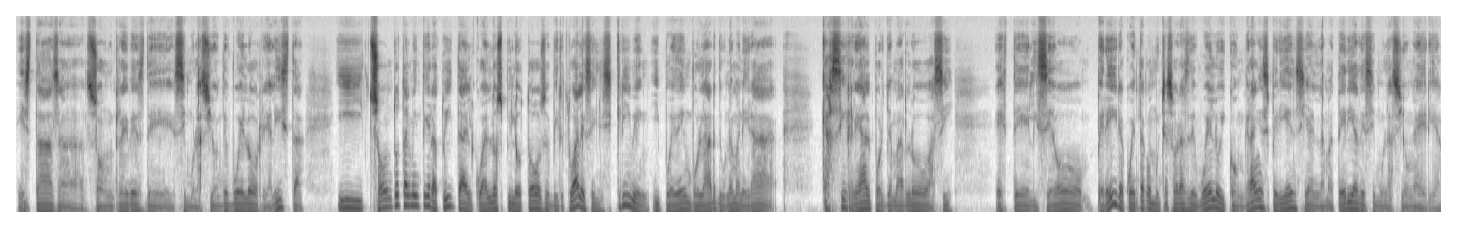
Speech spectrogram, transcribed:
Estas ah, son redes de simulación de vuelo realista y son totalmente gratuitas, el cual los pilotos virtuales se inscriben y pueden volar de una manera casi real, por llamarlo así. Este Eliseo Pereira cuenta con muchas horas de vuelo y con gran experiencia en la materia de simulación aérea.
